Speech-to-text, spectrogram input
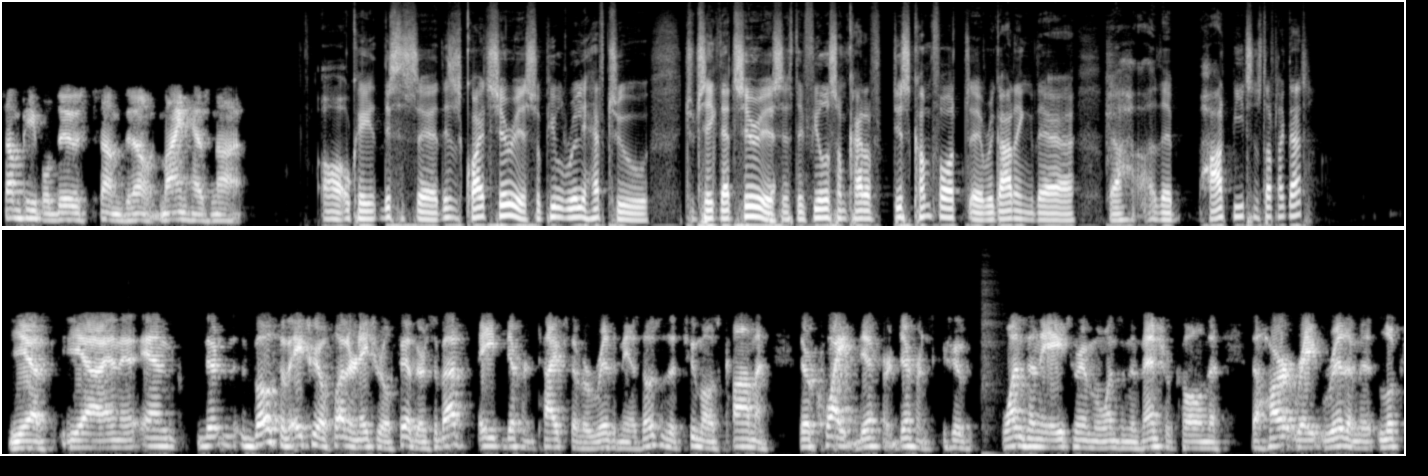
Some people do, some don't. Mine has not. Oh, okay. This is uh, this is quite serious. So people really have to to take that serious if they feel some kind of discomfort uh, regarding their their their heartbeats and stuff like that. Yes, yeah, and and both of atrial flutter and atrial fib. There's about eight different types of arrhythmias. Those are the two most common they're quite different. Different because one's in the atrium and one's in the ventricle, and the the heart rate rhythm it looks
